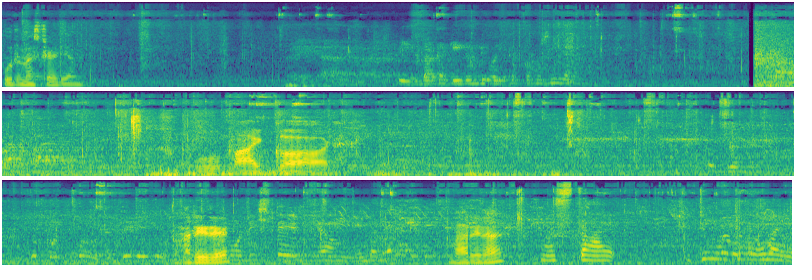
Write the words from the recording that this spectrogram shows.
पूर्ण स्टेडियम. इस बार का टी ट्वेंटी वर्ल्ड कप का कुछ नहीं करा ओ माय गॉड भारी रे. भारी ना? मस्त आहे. किती मोठं आहे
